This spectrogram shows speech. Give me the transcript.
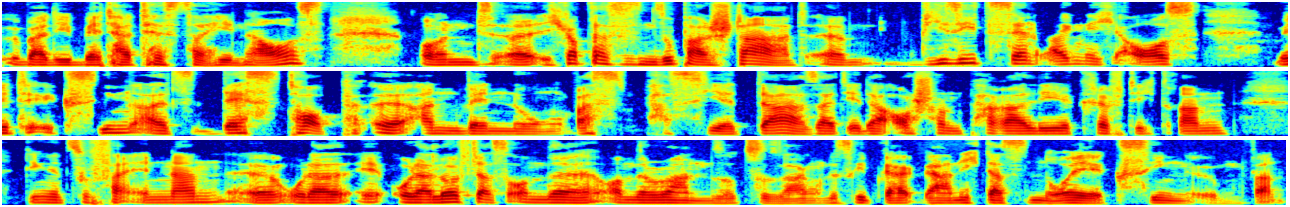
über die Beta-Tester hinaus. Und äh, ich glaube, das ist ein super Start. Ähm, wie sieht's denn eigentlich aus mit Xing als Desktop-Anwendung? Äh, Was passiert da? Seid ihr da auch schon parallel kräftig dran, Dinge zu verändern? Äh, oder, äh, oder läuft das on the, on the run sozusagen? Und es gibt gar, gar nicht das neue Xing irgendwann?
